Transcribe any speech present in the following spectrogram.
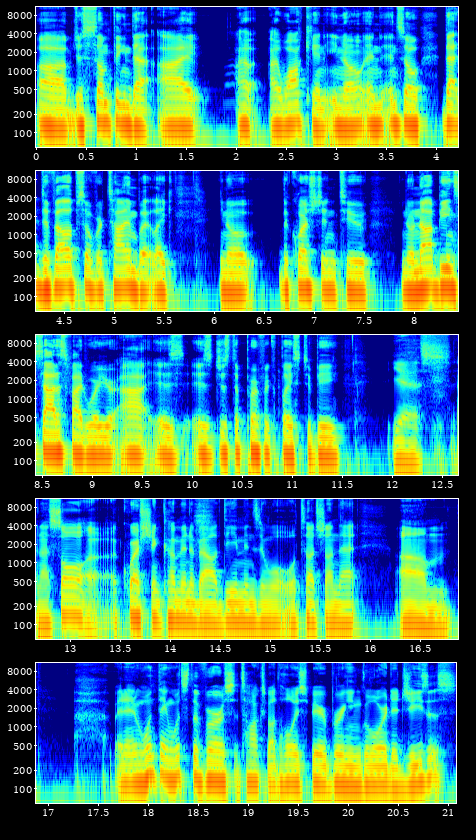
uh, just something that I, I i walk in you know and and so that develops over time but like you know the question to you know not being satisfied where you're at is is just the perfect place to be Yes, and I saw a- question come in about demons, and we'll, we'll touch on that. Um, and then one thing, what's the verse that talks about the Holy Spirit bringing glory to Jesus,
